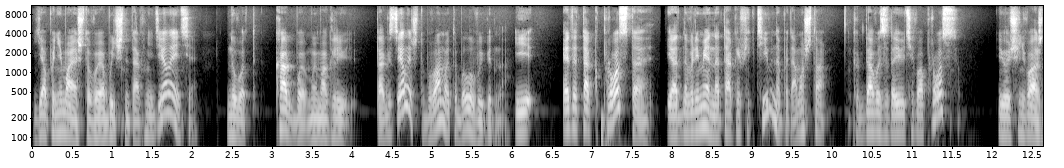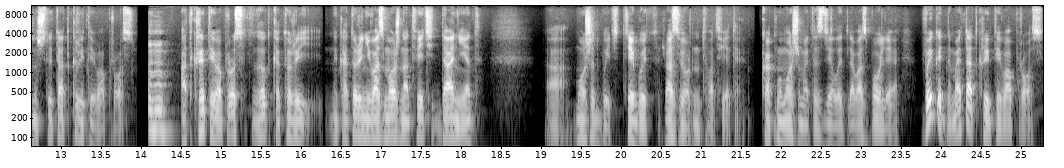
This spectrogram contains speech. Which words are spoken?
я понимаю, что вы обычно так не делаете, но вот как бы мы могли так сделать, чтобы вам это было выгодно. И это так просто и одновременно так эффективно, потому что когда вы задаете вопрос, и очень важно, что это открытый вопрос. Угу. Открытый вопрос это тот, который, на который невозможно ответить да, нет, а, может быть, требует развернутого ответа. Как мы можем это сделать для вас более выгодным, это открытый вопрос.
